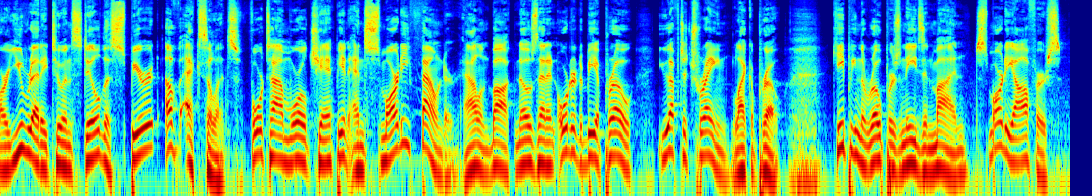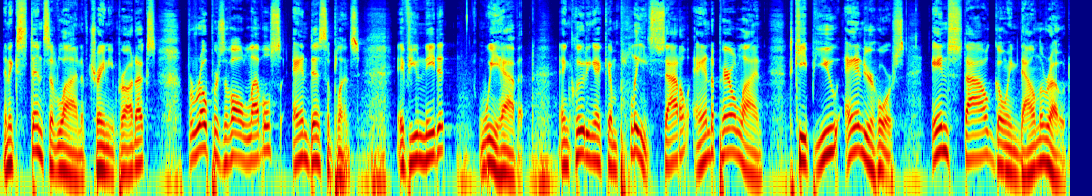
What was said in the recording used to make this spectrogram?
Are you ready to instill the spirit of excellence? Four time world champion and Smarty founder Allen Bach knows that in order to be a pro, you have to train like a pro. Keeping the roper's needs in mind, Smarty offers an extensive line of training products for ropers of all levels and disciplines. If you need it, we have it, including a complete saddle and apparel line to keep you and your horse in style going down the road.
